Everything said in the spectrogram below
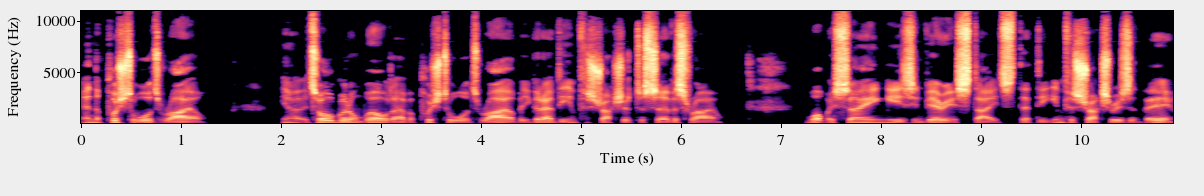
and the push towards rail. You know, it's all good and well to have a push towards rail, but you've got to have the infrastructure to service rail. What we're seeing is in various states that the infrastructure isn't there.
